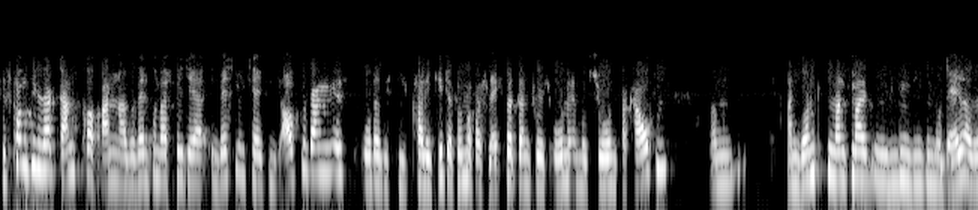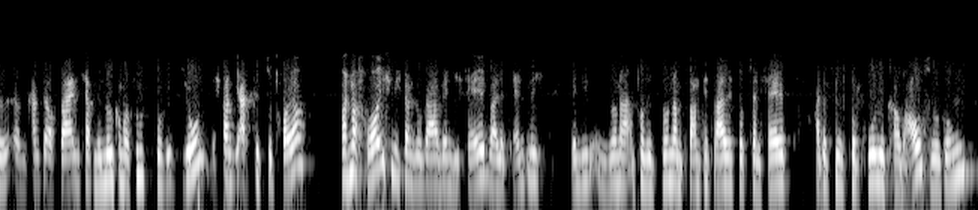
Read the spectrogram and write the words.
Das kommt, wie gesagt, ganz drauf an. Also wenn zum Beispiel der Investment Case nicht aufgegangen ist oder sich die Qualität der Firma verschlechtert, dann tue ich ohne Emotionen verkaufen. Ähm, Ansonsten manchmal liegen diesem Modell, also ähm, kann es ja auch sein, ich habe eine 0,5 Position, ich fand die Aktie zu teuer. Manchmal freue ich mich dann sogar, wenn die fällt, weil letztendlich, wenn die so einer Position dann 20, 30 Prozent fällt, hat es für das Portfolio kaum Auswirkungen.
